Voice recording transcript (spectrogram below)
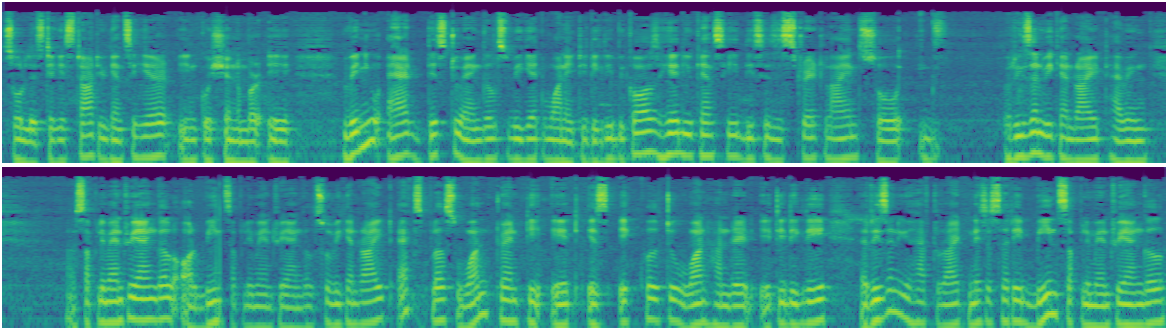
So let's take a start. You can see here in question number A. When you add these two angles we get 180 degree because here you can see this is a straight line. So reason we can write having supplementary angle or being supplementary angle. So we can write x plus 128 is equal to 180 degree. Reason you have to write necessary being supplementary angle.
